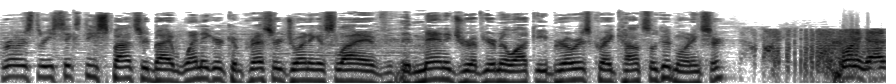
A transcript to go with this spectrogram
Brewers 360, sponsored by Weniger Compressor. Joining us live, the manager of your Milwaukee Brewers, Craig Counsell. Good morning, sir. Good Morning, guys.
